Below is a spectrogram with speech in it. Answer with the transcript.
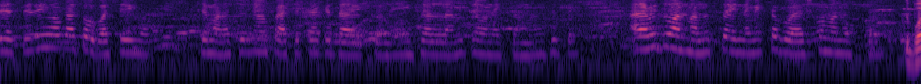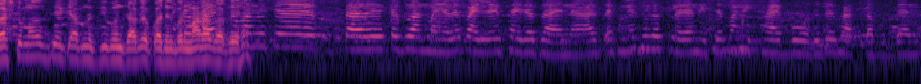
দেশেরই হোক আর প্রবাসেই হোক সে মানুষের যেমন পাশে থাকে দায়িত্ব নেই ইনশাল্লাহ আমি তেমন একটা মানুষ চাই। আর আমি জোয়ান মানুষ চাই না আমি একটা বয়স্ক মানুষ চাই। বয়স্ক মানুষ দিয়ে কি আপনার জীবন যাবে কদিন পর মারা যাবে? মানুষে তার একটা জোয়ান মাইয়ারে পাইলে ছাইরা যায় না। আর এখন এই যুগে ছেলেরা নিচে পানি খায় ভাত কাপড় দেয় না।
